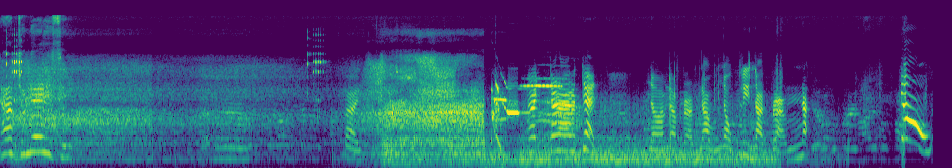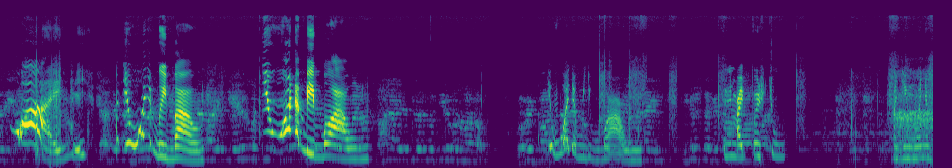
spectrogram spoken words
I'm too lazy. Five. Of ten. No, I'm not brown. No, no, please not brown. No. No, why? You want to be brown. You want to be brown. You want to be brown. This is my first two. I didn't want to be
